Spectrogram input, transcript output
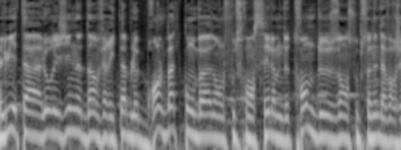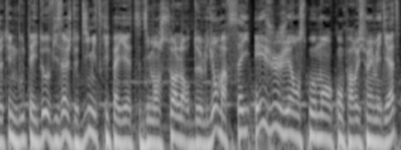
Lui est à l'origine d'un véritable branle-bas de combat dans le foot français. L'homme de 32 ans soupçonné d'avoir jeté une bouteille d'eau au visage de Dimitri Payet dimanche soir lors de Lyon-Marseille est jugé en ce moment en comparution immédiate.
